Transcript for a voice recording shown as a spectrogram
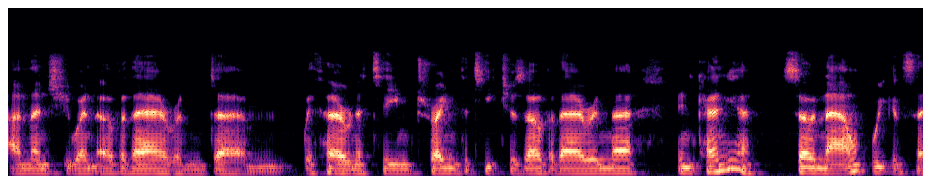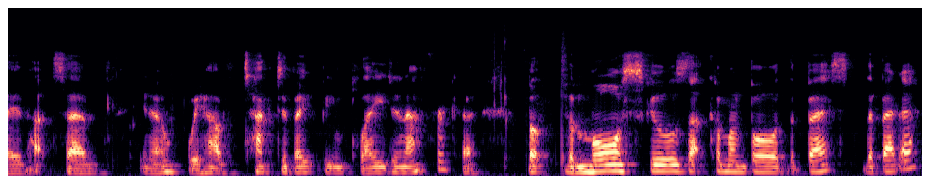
and then she went over there and um, with her and a team trained the teachers over there in uh, in Kenya. So now we can say that um, you know we have Tagtivate being played in Africa. But the more schools that come on board, the best, the better.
